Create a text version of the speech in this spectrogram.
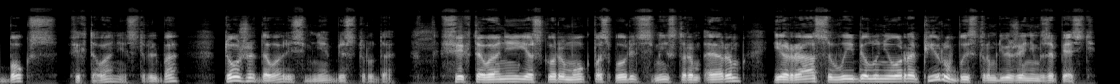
бокс, фехтование, стрельба тоже давались мне без труда. В фехтовании я скоро мог поспорить с мистером Эром и раз выбил у него рапиру быстрым движением запястья.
